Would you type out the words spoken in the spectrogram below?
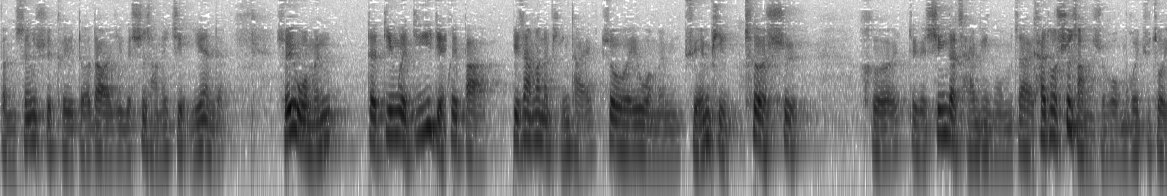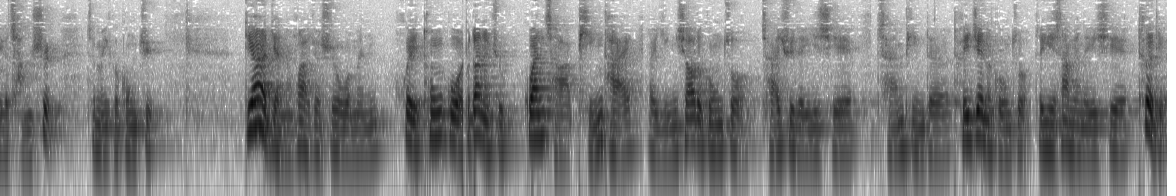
本身是可以得到一个市场的检验的，所以我们。的定位第一点会把第三方的平台作为我们选品、测试和这个新的产品，我们在开拓市场的时候，我们会去做一个尝试这么一个工具。第二点的话，就是我们会通过不断的去观察平台呃营销的工作，采取的一些产品的推荐的工作这些上面的一些特点，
